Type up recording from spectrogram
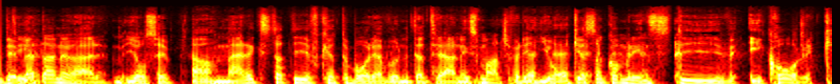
du, vänta nu här, Josip. Ja. Märks det att IFK Göteborg har vunnit en träningsmatch? För det är Jocke som kommer in styv i kork.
